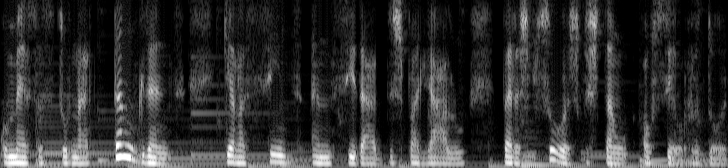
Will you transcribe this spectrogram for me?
começa a se tornar tão grande que ela sente a necessidade de espalhá-lo para as pessoas que estão ao seu redor.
